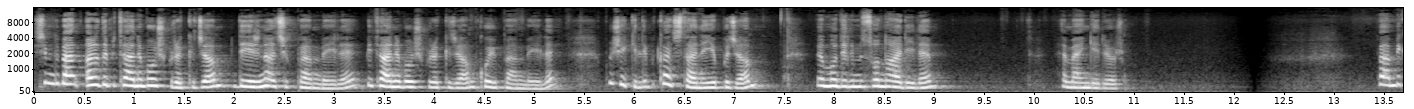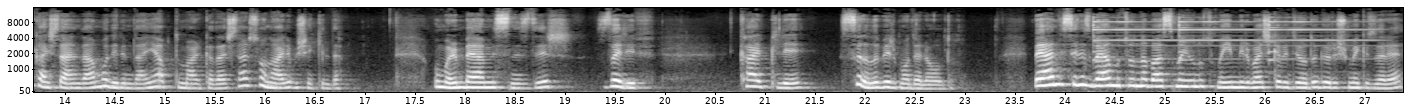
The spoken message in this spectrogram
Şimdi ben arada bir tane boş bırakacağım. Diğerini açık pembeyle. Bir tane boş bırakacağım koyu pembeyle. Bu şekilde birkaç tane yapacağım. Ve modelimin son haliyle hemen geliyorum. Ben birkaç tane daha modelimden yaptım arkadaşlar. Son hali bu şekilde. Umarım beğenmişsinizdir. Zarif, kalpli, sıralı bir model oldu. Beğendiyseniz beğen butonuna basmayı unutmayın. Bir başka videoda görüşmek üzere.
